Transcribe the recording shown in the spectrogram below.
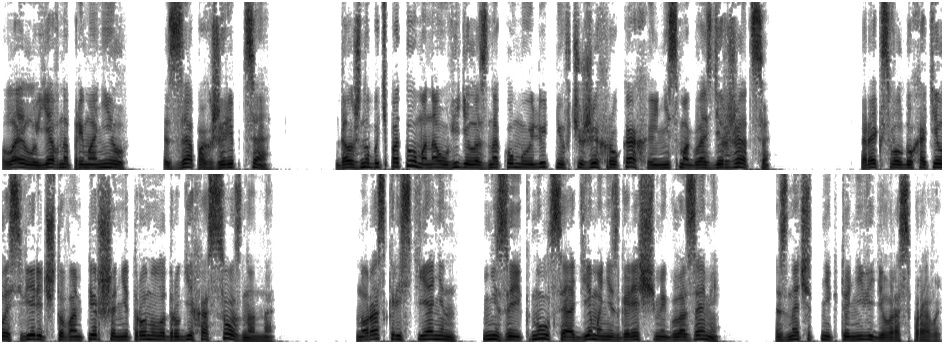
Лайлу явно приманил запах жеребца. Должно быть, потом она увидела знакомую лютню в чужих руках и не смогла сдержаться — Рексволду хотелось верить, что вампирша не тронула других осознанно. Но раз крестьянин не заикнулся о демоне с горящими глазами, значит, никто не видел расправы.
